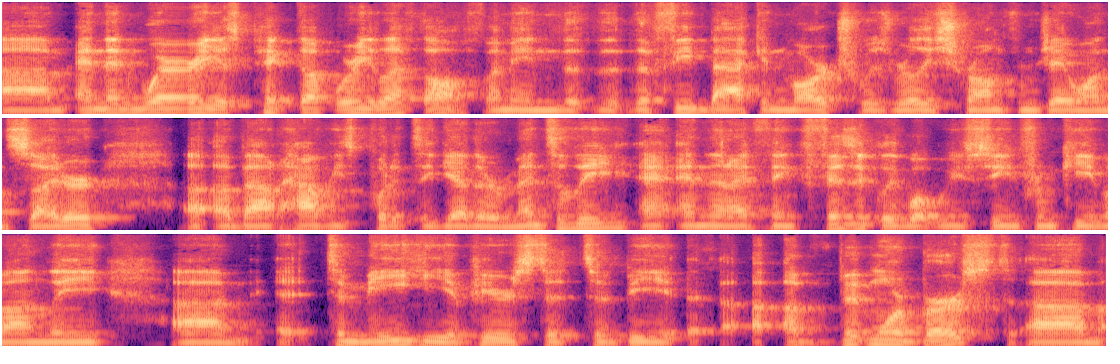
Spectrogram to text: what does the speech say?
Um, and then where he has picked up where he left off. I mean, the, the, the feedback in March was really strong from Ja'Juan Seider uh, about how he's put it together mentally. And, and, then I think physically, what we've seen from Keyvone Lee, um, to me, he appears to, to be a, a bit more burst. Um,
